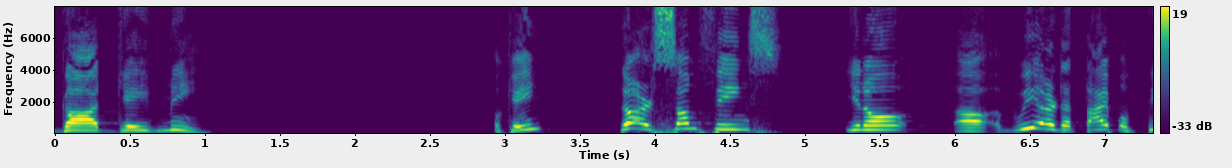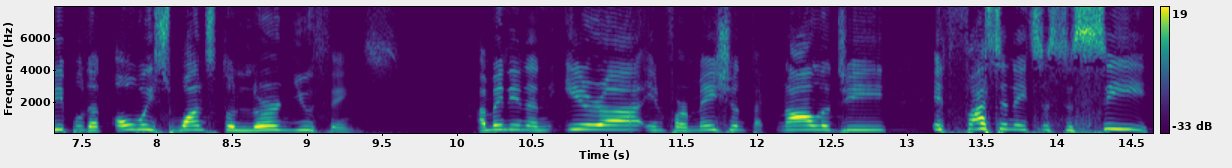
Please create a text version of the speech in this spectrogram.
God gave me. Okay? There are some things, you know, uh, we are the type of people that always wants to learn new things. I mean, in an era, information technology, it fascinates us to see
